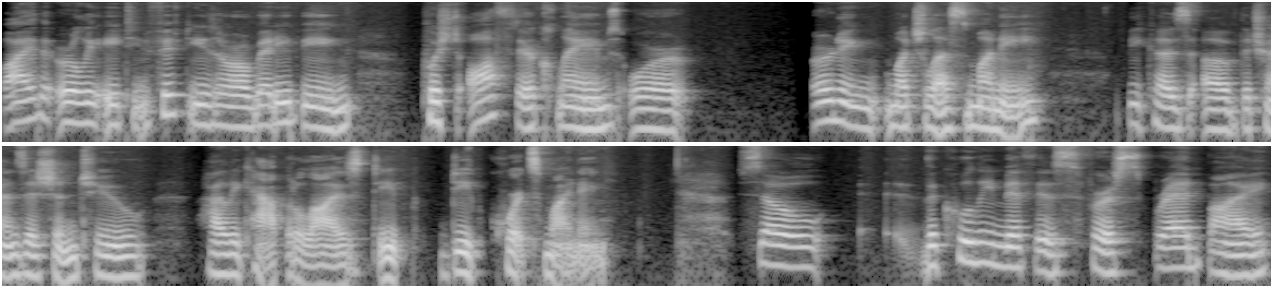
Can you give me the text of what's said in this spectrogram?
by the early 1850s, are already being pushed off their claims or earning much less money because of the transition to highly capitalized deep deep quartz mining. So the coolie myth is first spread by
